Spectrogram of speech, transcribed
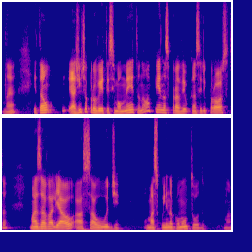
Né? Então, a gente aproveita esse momento não apenas para ver o câncer de próstata, mas avaliar a saúde masculina como um todo. Né?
